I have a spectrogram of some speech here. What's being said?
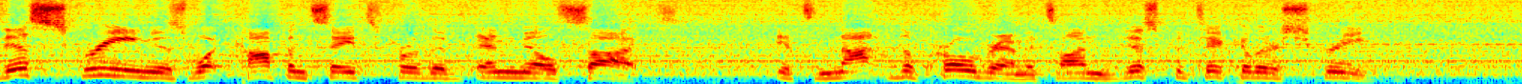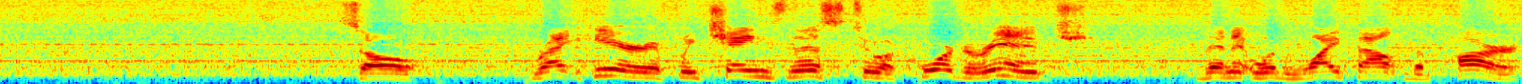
this screen is what compensates for the end mill size. It's not the program, it's on this particular screen. So right here, if we change this to a quarter inch, then it would wipe out the part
